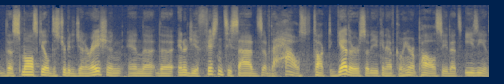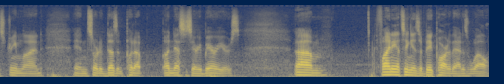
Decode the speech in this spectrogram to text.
the small scale distributed generation and the, the energy efficiency sides of the house to talk together so that you can have coherent policy that's easy and streamlined and sort of doesn't put up unnecessary barriers. Um, financing is a big part of that as well.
